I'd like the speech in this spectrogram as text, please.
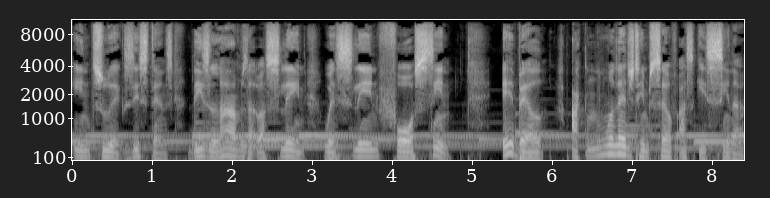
into existence. These lambs that were slain were slain for sin. Abel acknowledged himself as a sinner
